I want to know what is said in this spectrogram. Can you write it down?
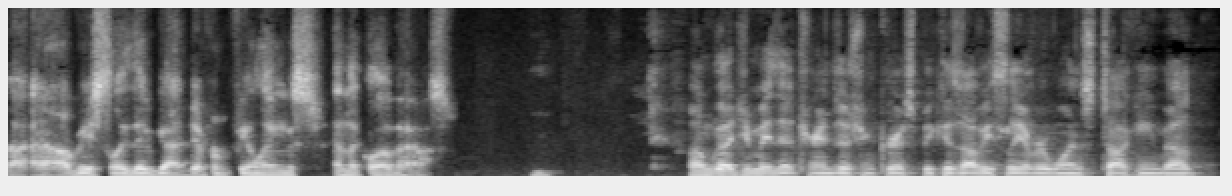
obviously they've got different feelings in the clubhouse. I'm glad you made that transition, Chris, because obviously everyone's talking about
